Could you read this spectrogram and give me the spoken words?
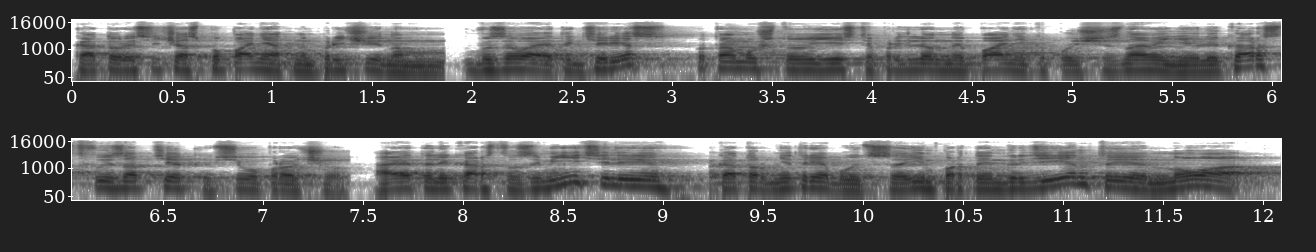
которая сейчас по понятным причинам вызывает интерес, потому что есть определенная паника по исчезновению лекарств из аптек и всего прочего. А это лекарства-заменители, которым не требуются импортные ингредиенты, но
